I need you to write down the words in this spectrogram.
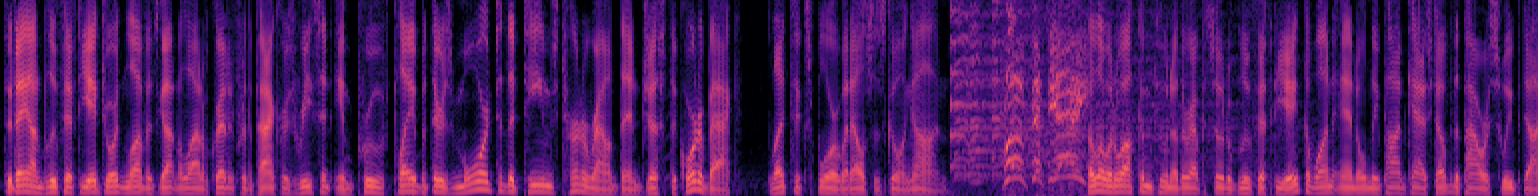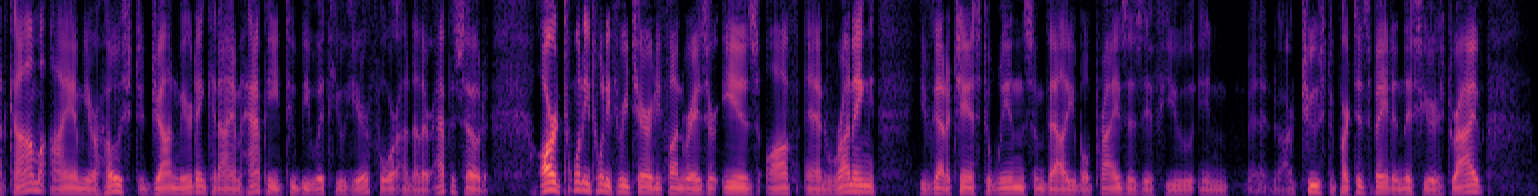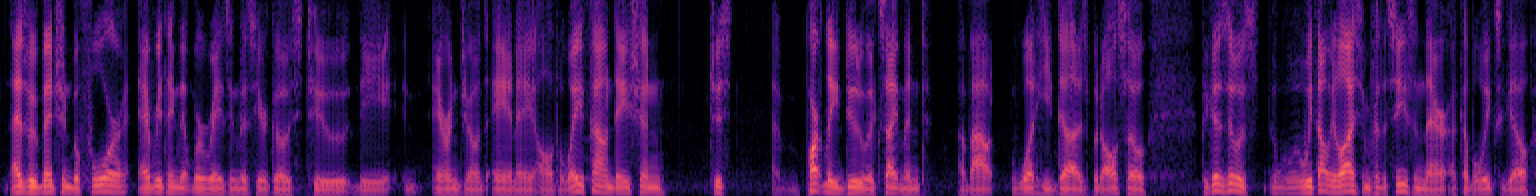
Today on Blue 58, Jordan Love has gotten a lot of credit for the Packers' recent improved play, but there's more to the team's turnaround than just the quarterback. Let's explore what else is going on. Blue 58! Hello and welcome to another episode of Blue 58, the one and only podcast of thepowersweep.com. I am your host, Jon Meerdink, and I am happy to be with you here for another episode. Our 2023 charity fundraiser is off and running. You've got a chance to win some valuable prizes if you in, uh, choose to participate in this year's drive. As we've mentioned before, everything that we're raising this year goes to the Aaron Jones A&A All the Way Foundation, just uh, partly due to excitement about what he does, but also because it was we thought we lost him for the season there a couple weeks ago.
